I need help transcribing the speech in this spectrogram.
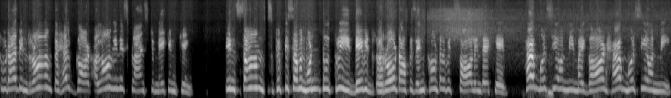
would have been wrong to help God along in his plans to make him king. In Psalms 57 1 to 3, David wrote of his encounter with Saul in the cave. Have mercy on me, my God, have mercy on me.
